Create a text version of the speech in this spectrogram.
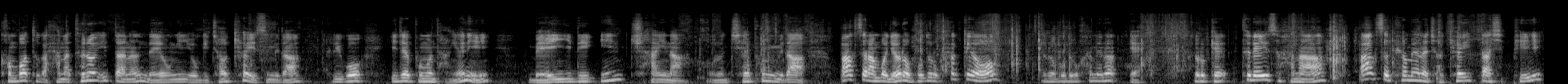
컨버터가 하나 들어있다는 내용이 여기 적혀 있습니다 그리고 이 제품은 당연히 made in China 이런 제품입니다. 박스를 한번 열어보도록 할게요. 열어보도록 하면은 예, 이렇게 tracer 하나 박스 표면에 적혀 있다시피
